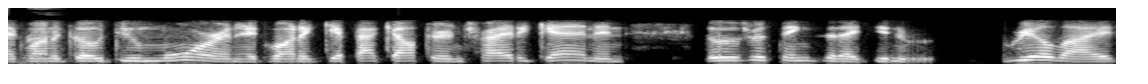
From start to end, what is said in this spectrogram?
right. want to go do more and I'd want to get back out there and try it again. And those were things that I didn't realize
